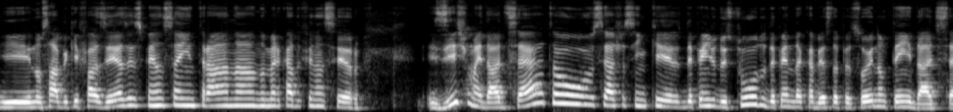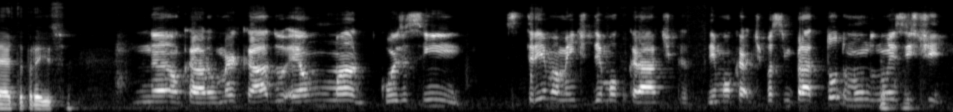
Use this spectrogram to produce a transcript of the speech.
e não sabe o que fazer, às vezes pensa em entrar na, no mercado financeiro. Existe uma idade certa ou você acha assim que depende do estudo, depende da cabeça da pessoa e não tem idade certa para isso? Não, cara, o mercado é uma coisa assim extremamente democrática, democrática tipo assim para todo mundo não existe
